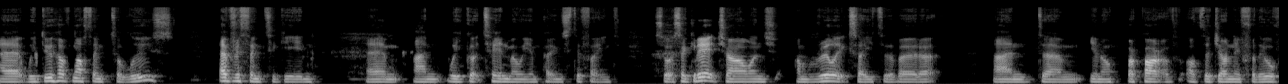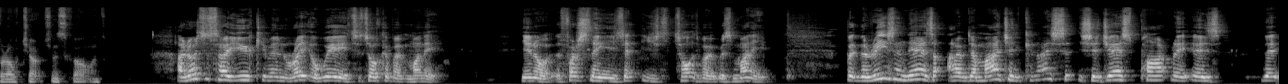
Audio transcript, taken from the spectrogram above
Uh, we do have nothing to lose, everything to gain, um, and we've got ten million pounds to find. So it's a great challenge. I'm really excited about it, and um, you know we're part of, of the journey for the overall church in Scotland. I noticed how you came in right away to talk about money. You know, the first thing you, you talked about was money. But the reason there is, I would imagine, can I su- suggest partly is that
